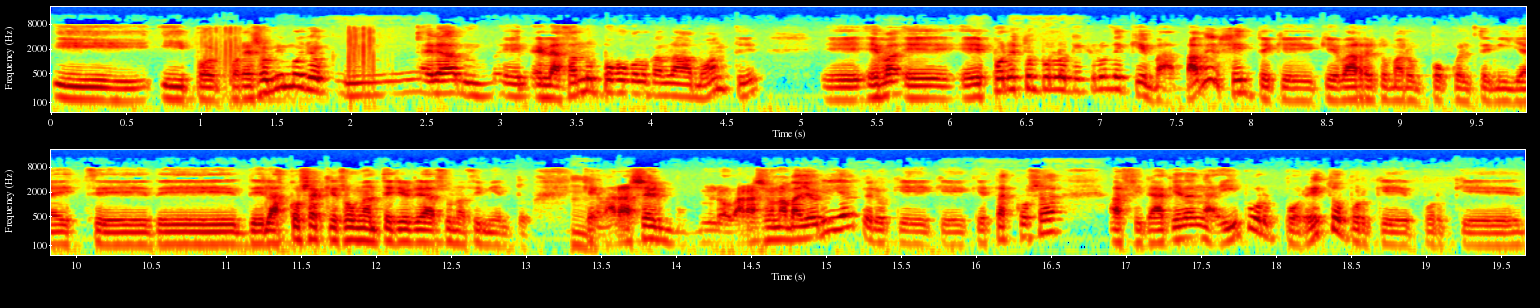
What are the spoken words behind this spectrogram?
Y, y por, por eso mismo yo mm, era enlazando un poco con lo que hablábamos antes, eh, eh, es, por esto por lo que creo de que va, va a haber gente que, va a retomar un poco el temilla este de, las cosas que son anteriores a su nacimiento. Mm. Que van a ser, no van a ser una mayoría, pero que, estas cosas al final quedan ahí por, por esto, porque, porque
